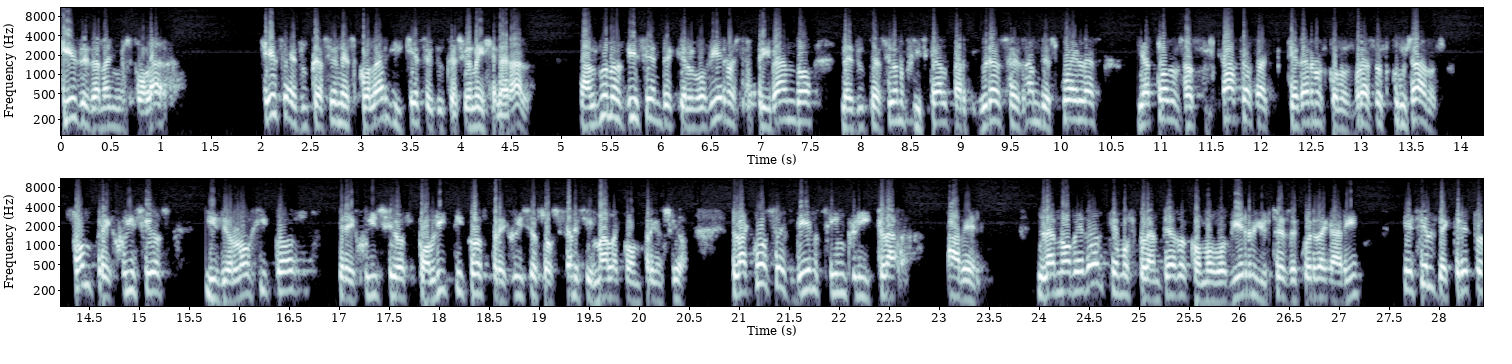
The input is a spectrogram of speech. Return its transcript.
cierre del año escolar? ¿Qué es educación escolar y qué es educación en general? Algunos dicen de que el gobierno está privando la educación fiscal particular, cerrando escuelas y a todos a sus casas a quedarnos con los brazos cruzados. Son prejuicios ideológicos, prejuicios políticos, prejuicios sociales y mala comprensión. La cosa es bien simple y clara. A ver, la novedad que hemos planteado como gobierno, y usted recuerda, Gary, es el decreto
